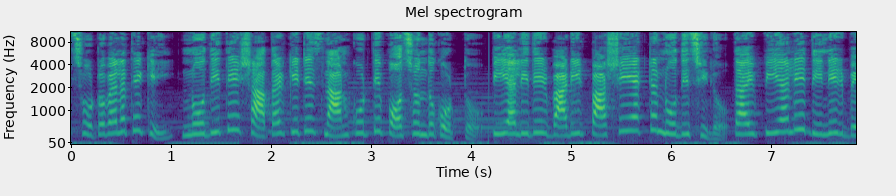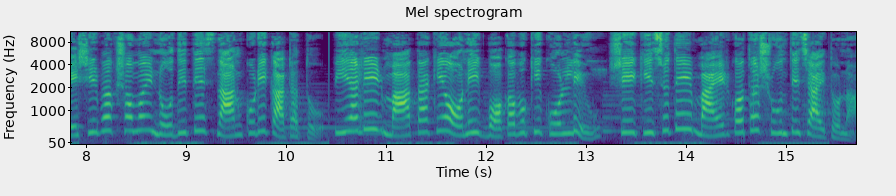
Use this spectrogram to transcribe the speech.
ছোটবেলা থেকেই নদীতে সাঁতার কেটে স্নান করতে পছন্দ করত। পিয়ালিদের বাড়ির পাশেই একটা নদী ছিল, তাই পিয়ালি দিনের বেশিরভাগ সময় নদীতে স্নান করে কাটাতো। পিয়ালির মা তাকে অনেক বকাবকি করলেও সে কিছুতেই মায়ের কথা শুনতে চাইতো না।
